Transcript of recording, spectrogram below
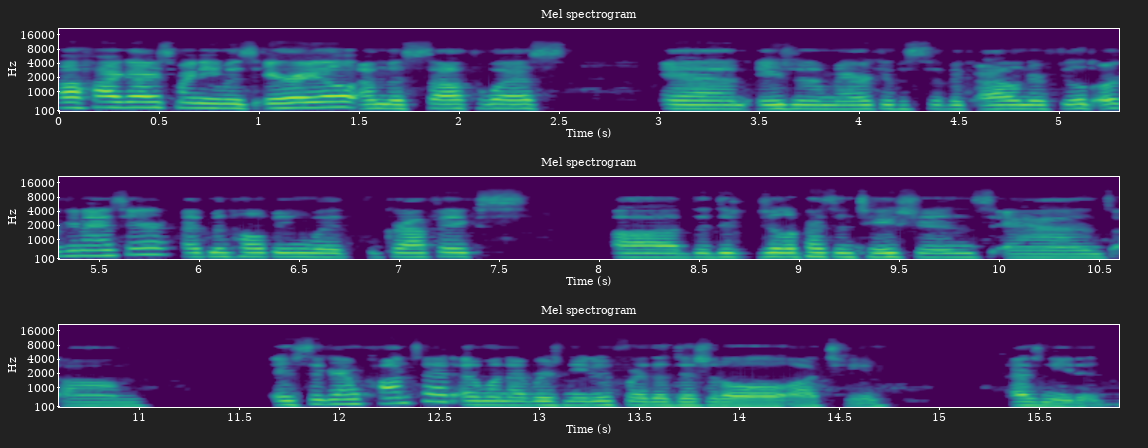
Uh, hi guys, my name is Ariel. I'm the Southwest and Asian American Pacific Islander Field Organizer. I've been helping with graphics, uh, the digital presentations, and um, Instagram content, and whenever is needed for the digital uh, team, as needed.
